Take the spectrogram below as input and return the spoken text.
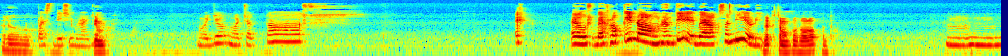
Aduh. pas di sini aja. Aja ngecek tas. Eh, eh harus belokin dong. Nanti belok sendiri. Ini kecemplung solokan tuh. Hmm.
